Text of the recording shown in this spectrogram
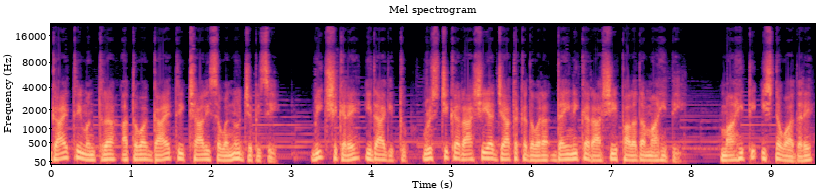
ಗಾಯತ್ರಿ ಮಂತ್ರ ಅಥವಾ ಗಾಯತ್ರಿ ಚಾಲಿಸವನ್ನು ಜಪಿಸಿ. ವೀಕ್ಷಕರೇ, ಇದಾಗಿತ್ತು. ವೃಶ್ಚಿಕ ರಾಶಿಯ ಜಾತಕದವರ ದೈನಿಕ ರಾಶಿ ಫಲದ ಮಾಹಿತಿ. ಮಾಹಿತಿ ಇಷ್ಟವಾದರೆ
